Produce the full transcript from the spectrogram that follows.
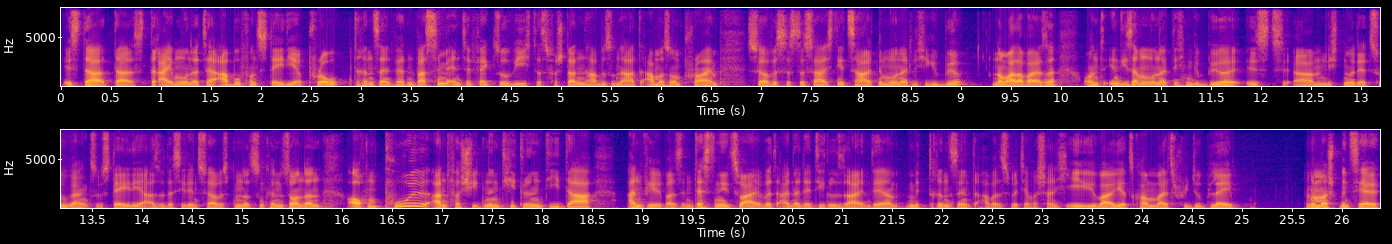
ist da das drei Monate Abo Abo von Stadia Pro drin sein werden, was im Endeffekt, so wie ich das verstanden habe, so eine Art Amazon Prime Services. Das heißt, ihr zahlt eine monatliche Gebühr normalerweise und in dieser monatlichen Gebühr ist ähm, nicht nur der Zugang zu Stadia, also dass ihr den Service benutzen könnt, sondern auch ein Pool an verschiedenen Titeln, die da anwählbar sind. Destiny 2 wird einer der Titel sein, der mit drin sind, aber das wird ja wahrscheinlich eh überall jetzt kommen als Free-to-Play nochmal speziell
